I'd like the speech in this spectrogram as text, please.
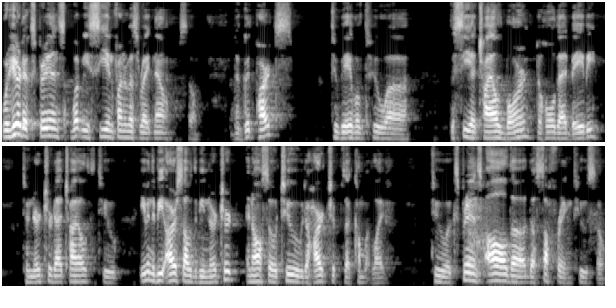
We're here to experience what we see in front of us right now. So, the good parts, to be able to uh, to see a child born, to hold that baby, to nurture that child, to even to be ourselves to be nurtured, and also to the hardships that come with life, to experience all the the suffering too. So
